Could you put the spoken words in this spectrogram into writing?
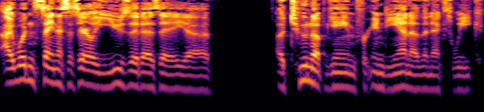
I wouldn't say necessarily use it as a, uh, a tune up game for Indiana the next week.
